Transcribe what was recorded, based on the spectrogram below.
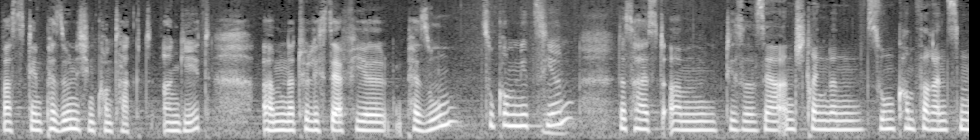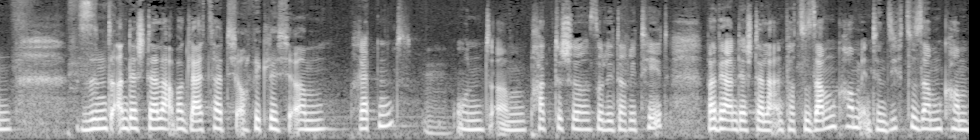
was den persönlichen Kontakt angeht, ähm, natürlich sehr viel per Zoom zu kommunizieren. Das heißt, ähm, diese sehr anstrengenden Zoom-Konferenzen sind an der Stelle aber gleichzeitig auch wirklich ähm, rettend mhm. Und ähm, praktische Solidarität, weil wir an der Stelle einfach zusammenkommen, intensiv zusammenkommen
